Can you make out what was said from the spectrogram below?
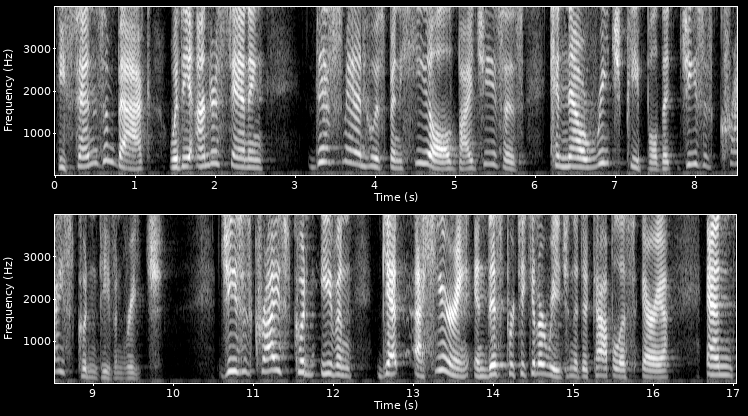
He sends him back with the understanding this man who has been healed by Jesus can now reach people that Jesus Christ couldn't even reach. Jesus Christ couldn't even get a hearing in this particular region, the Decapolis area. And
